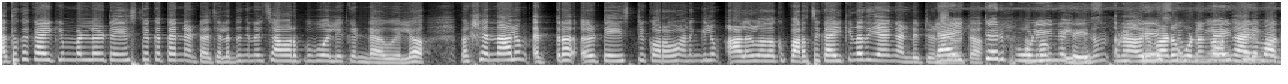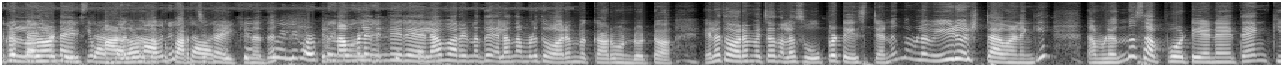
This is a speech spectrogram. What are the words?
അതൊക്കെ കഴിക്കുമ്പോഴുള്ള ടേസ്റ്റ് ഒക്കെ തന്നെ കേട്ടോ. ചിലത് ഇങ്ങനെ ചവർപ്പ് പോലെയൊക്കെ ഉണ്ടാവുമല്ലോ. പക്ഷെ എന്നാലും എത്ര ടേസ്റ്റ് കുറവാണെങ്കിലും ആളുകൾ അതൊക്കെ പറിച്ച് കഴിക്കുന്നത് ഞാൻ കണ്ടിട്ടുണ്ട് കേട്ടോ. ഇതിനും ഒരുപാട് ഗുണങ്ങളും കാര്യങ്ങളൊക്കെ ഉള്ളതുകൊണ്ടായിരിക്കും ആളുകൾ. അതൊക്കെ പറിച്ച് കഴിക്കുന്നത്. പിന്നെ നമ്മൾ ഇതിന്റെ ഒരു ഇല പറയുന്നത് ഇല നമ്മൾ തോരൻ വെക്കാറുണ്ട് കേട്ടോ. ഇല തോരൻ വെച്ചാൽ നല്ല സൂപ്പർ ടേസ്റ്റ് ആണ്. നമ്മളെ വീഡിയോ ഇഷ്ടമാവുകയാണെങ്കിൽ നമ്മളൊന്ന് സപ്പോർട്ട് ചെയ്യണേ. താങ്ക്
